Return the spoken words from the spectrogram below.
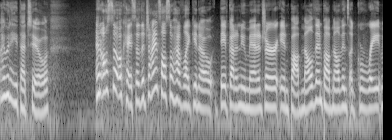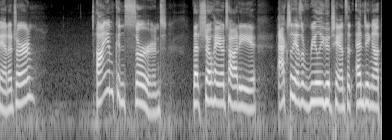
I would hate that too. And also, okay, so the Giants also have like, you know, they've got a new manager in Bob Melvin. Bob Melvin's a great manager. I am concerned that Shohei Ohtani actually has a really good chance at ending up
